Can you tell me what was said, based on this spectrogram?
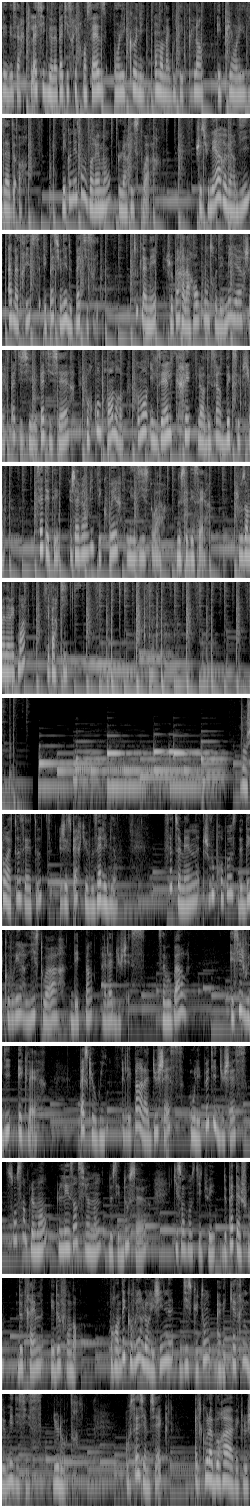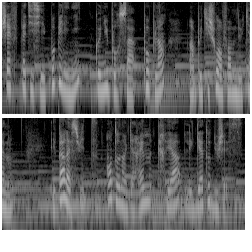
les desserts classiques de la pâtisserie française, on les connaît, on en a goûté plein et puis on les adore. Mais connaît-on vraiment leur histoire? Je suis Léa Reverdy, amatrice et passionnée de pâtisserie. Toute l'année, je pars à la rencontre des meilleurs chefs pâtissiers et pâtissières pour comprendre comment ils et elles créent leurs desserts d'exception. Cet été, j'avais envie de découvrir les histoires de ces desserts. Je vous emmène avec moi? C'est parti Bonjour à tous et à toutes, j'espère que vous allez bien. Cette semaine, je vous propose de découvrir l'histoire des pains à la duchesse. Ça vous parle? Et si je vous dis éclair? Parce que oui, les pains à la duchesse ou les petites duchesses sont simplement les anciens noms de ces douceurs qui sont constituées de pâte à choux, de crème et de fondant. Pour en découvrir l'origine, discutons avec Catherine de Médicis, nul autre. Au XVIe siècle, elle collabora avec le chef pâtissier Popellini, connu pour sa plein, un petit chou en forme de canon. Et par la suite, Antonin Carême créa les gâteaux duchesse.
